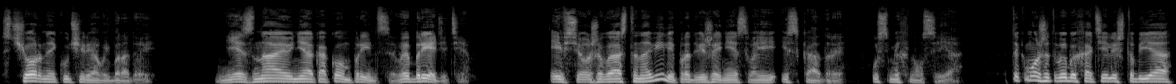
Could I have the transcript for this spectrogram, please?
с черной кучерявой бородой. «Не знаю ни о каком принце, вы бредите». «И все же вы остановили продвижение своей эскадры», — усмехнулся я. «Так, может, вы бы хотели, чтобы я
